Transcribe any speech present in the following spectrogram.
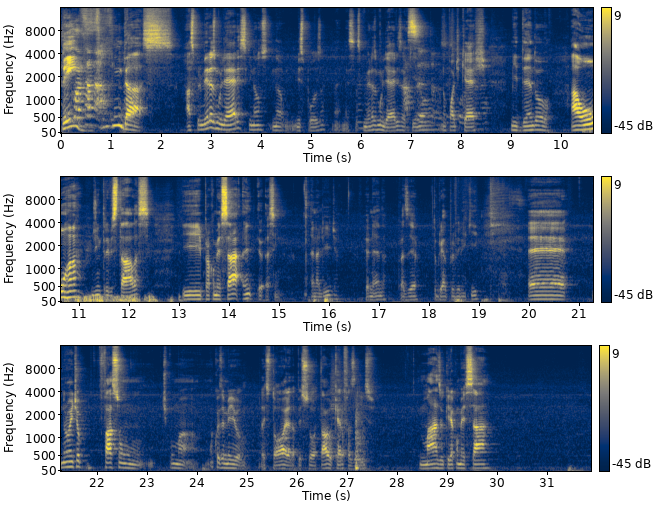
Bem-vindas! As primeiras mulheres que não. Não, minha esposa, né? Mas as Uhum. primeiras mulheres aqui no, no podcast, esposa, né? me dando a honra de entrevistá-las. E para começar, assim, Ana Lídia, Fernanda, prazer, muito obrigado por virem aqui. É, normalmente eu faço um tipo uma, uma coisa meio da história da pessoa tal, eu quero fazer isso. Mas eu queria começar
